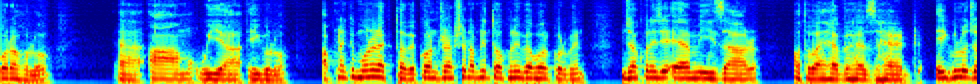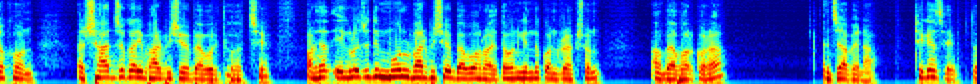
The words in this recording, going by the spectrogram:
করা হলো আম, উইয়া, এইগুলো, আপনাকে মনে রাখতে হবে কন্ট্রাকশন আপনি তখনই ব্যবহার করবেন যখন এই যে এম ইজ আর অথবা হ্যাভ হ্যাজ হ্যাড এইগুলো যখন সাহায্যকারী ভার্ব হিসেবে ব্যবহৃত হচ্ছে, অর্থাৎ এগুলো যদি মূল ভার্ব হিসেবে ব্যবহার হয়, তখন কিন্তু কন্ট্রাকশন ব্যবহার করা যাবে না, ঠিক আছে? তো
